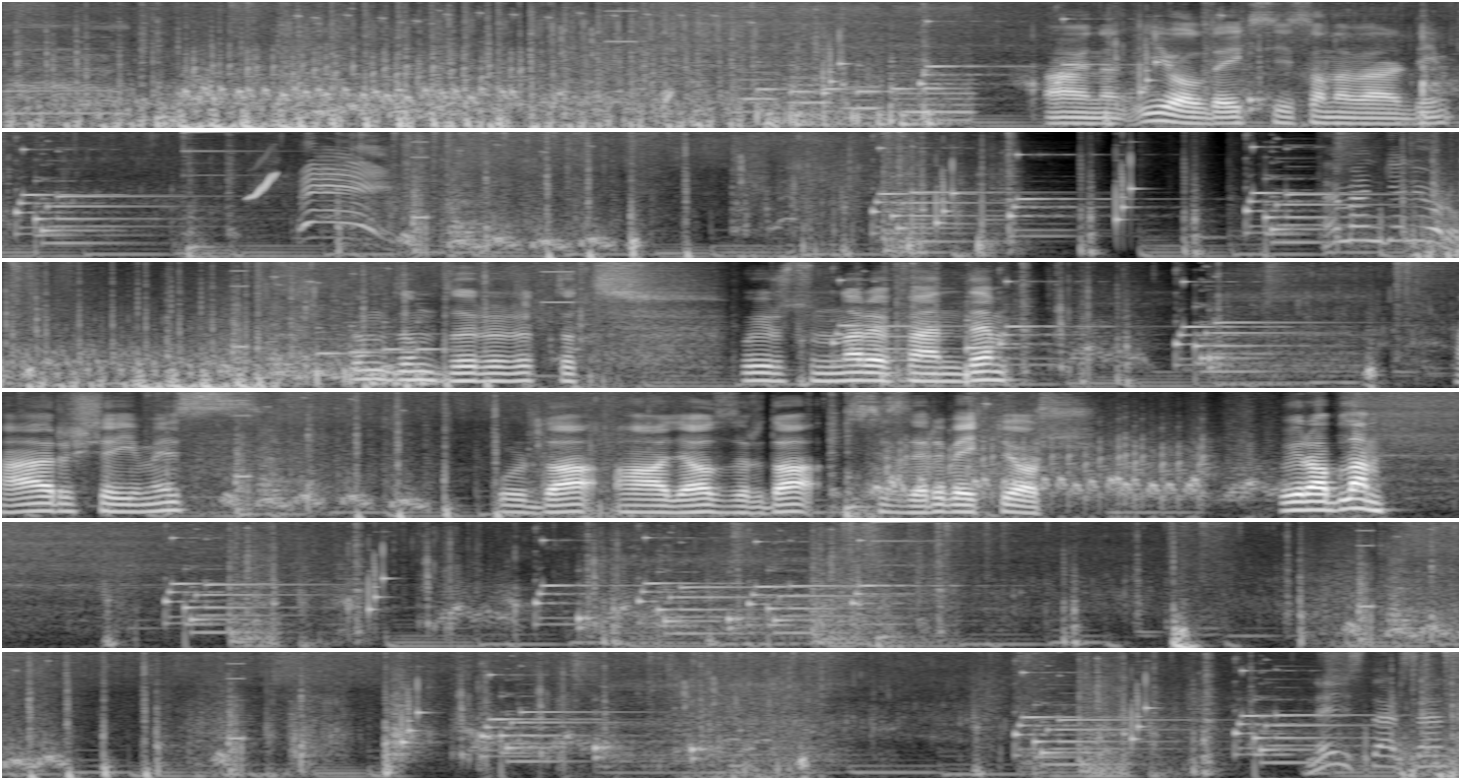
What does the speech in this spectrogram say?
Aynen iyi oldu eksiği sana verdiğim. Dım dım dırırıt dıt. Buyursunlar efendim. Her şeyimiz burada hali hazırda sizleri bekliyor. Buyur ablam. Ne istersen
